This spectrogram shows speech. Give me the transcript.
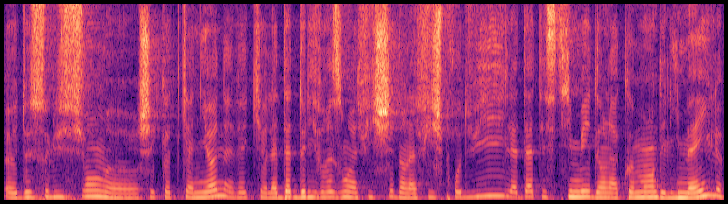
de solution chez Code Canyon avec la date de livraison affichée dans la fiche produit, la date estimée dans la commande et l'email.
